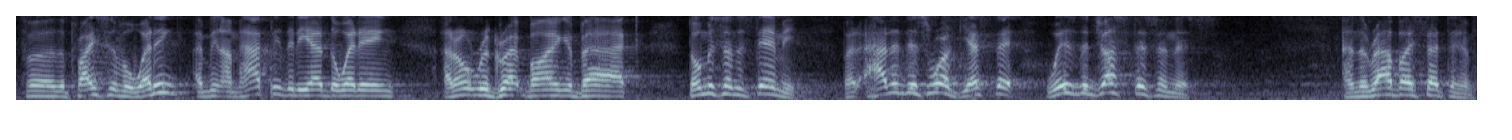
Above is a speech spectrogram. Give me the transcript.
for the price of a wedding? I mean, I'm happy that he had the wedding. I don't regret buying it back. Don't misunderstand me. But how did this work? Yesterday, where's the justice in this? And the rabbi said to him,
